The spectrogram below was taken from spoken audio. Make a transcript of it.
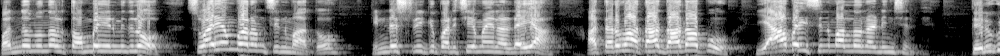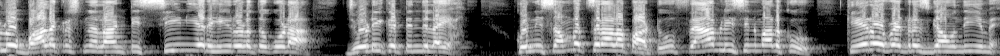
పంతొమ్మిది వందల తొంభై ఎనిమిదిలో స్వయంవరం సినిమాతో ఇండస్ట్రీకి పరిచయమైన లయ ఆ తర్వాత దాదాపు యాభై సినిమాల్లో నటించింది. తెలుగులో బాలకృష్ణ లాంటి సీనియర్ హీరోలతో కూడా జోడీ కట్టింది లయ. కొన్ని సంవత్సరాల పాటు ఫ్యామిలీ సినిమాలకు కేర్ ఆఫ్ అడ్రస్గా ఉంది ఈమె.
